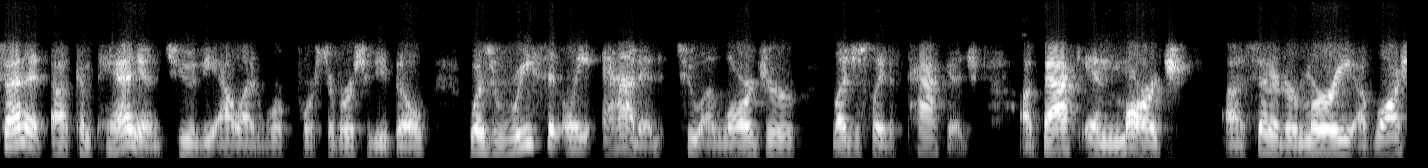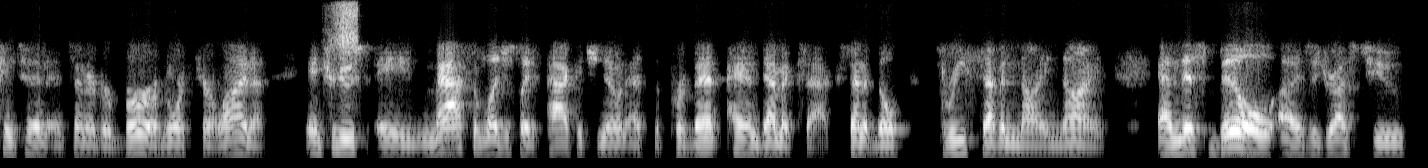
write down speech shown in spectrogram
Senate companion to the Allied Workforce Diversity Bill was recently added to a larger legislative package. back in March, uh, Senator Murray of Washington and Senator Burr of North Carolina introduced a massive legislative package known as the Prevent Pandemics Act, Senate Bill 3799. And this bill uh, is addressed to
